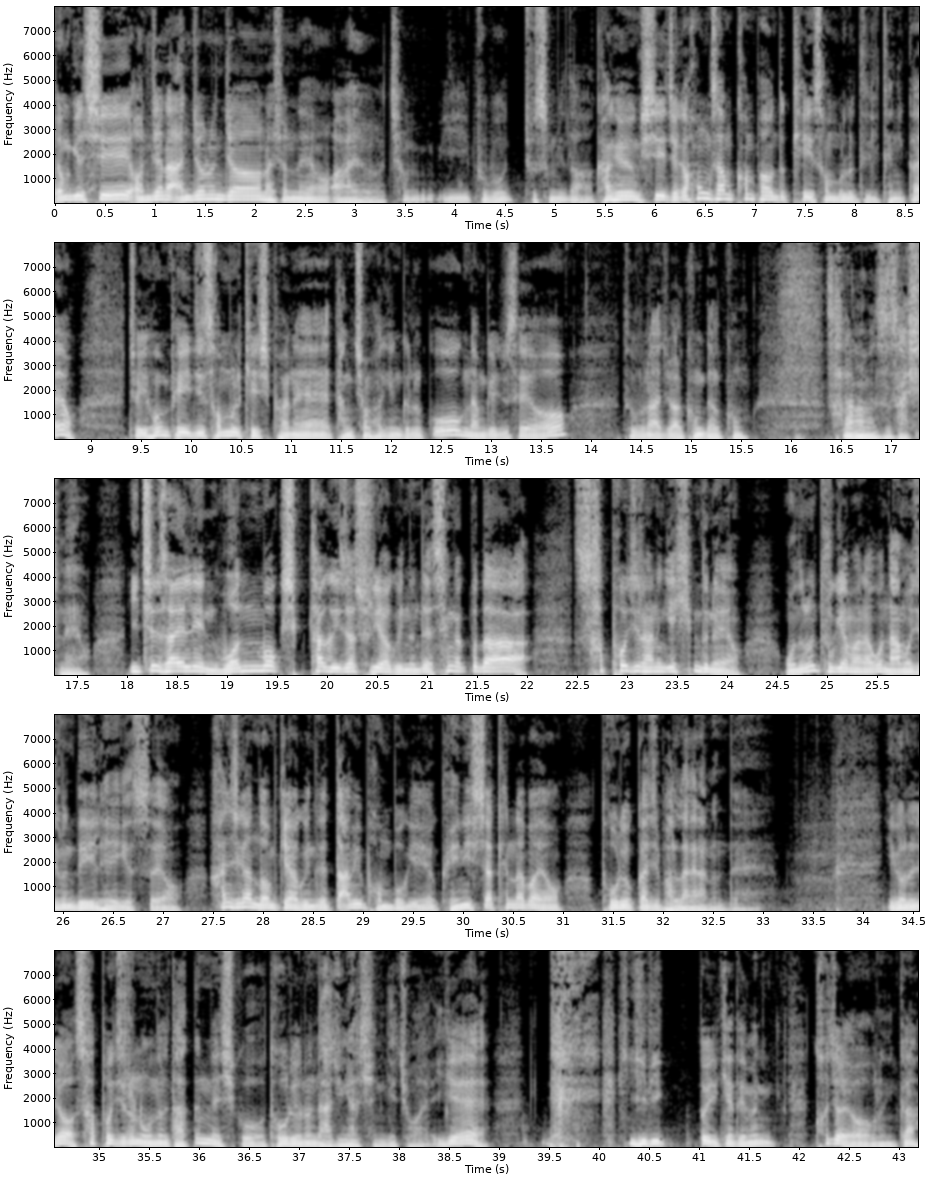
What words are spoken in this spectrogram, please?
영길 씨 언제나 안전운전 하셨네요. 아유 참 이 부부 좋습니다. 강효영 씨 제가 홍삼 compound K 선물로 드릴 테니까요. 저희 홈페이지 선물 게시판에 당첨 확인글을 꼭 남겨주세요. 두 분 아주 알콩달콩 사랑하면서 사시네요. 2741님 원목 식탁 의자 수리하고 있는데 생각보다 사포질 하는 게 힘드네요. 오늘은 두 개만 하고 나머지는 내일 해야겠어요. 한 시간 넘게 하고 있는데 땀이 범벅이에요. 괜히 시작했나 봐요. 도료까지 발라야 하는데. 이거를요, 사포질은 오늘 다 끝내시고 도료는 나중에 하시는 게 좋아요. 이게 일이 또 이렇게 되면 커져요. 그러니까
